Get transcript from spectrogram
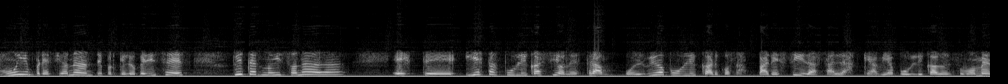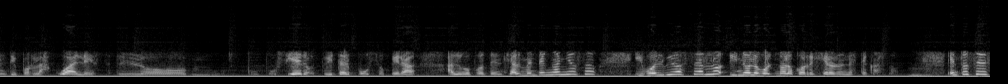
muy impresionante, porque lo que dice es, Twitter no hizo nada, este, y estas publicaciones, Trump volvió a publicar cosas parecidas a las que había publicado en su momento y por las cuales lo mm, pu- pusieron, Twitter puso que era algo potencialmente engañoso, y volvió a hacerlo y no lo, no lo corrigieron en este caso. Mm. Entonces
